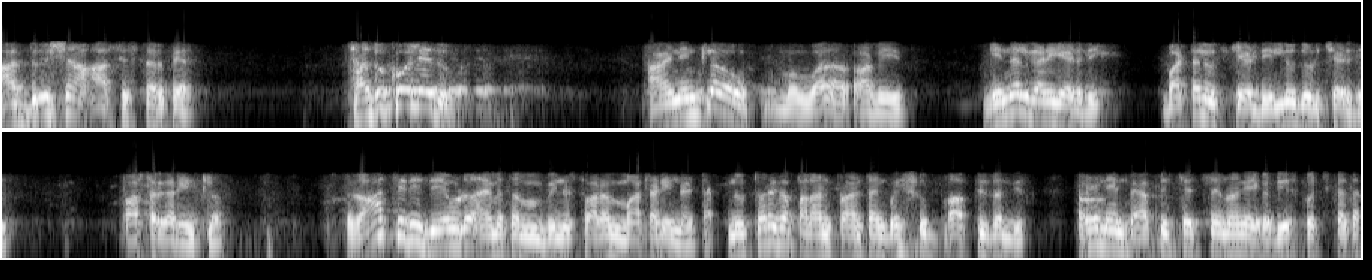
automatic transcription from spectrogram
అదృశ్య ఆ సిస్టర్ పేరు. చదువుకోలేదు. ఆయన ఇంట్లో అవి గిన్నెలు గడిగేది బట్టలు ఉతికేది ఇల్లు దుడిచేది పాస్టర్ గారి ఇంట్లో. రాత్రి దేవుడు ఆమెతో విన్న స్వరం మాట్లాడిండట నువ్వు త్వరగా పలానా ప్రాంతానికి పోయి బాప్తిజం తీసు అరే నేను బ్యాప్టిస్ట్ చర్చ్ ఇక్కడ తీసుకొచ్చు కదా.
